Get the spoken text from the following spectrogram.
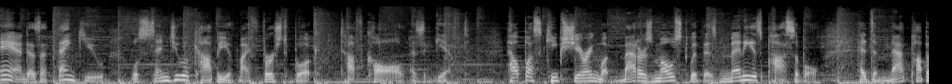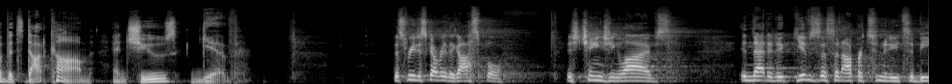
And as a thank you, we'll send you a copy of my first book, Tough Call, as a gift. Help us keep sharing what matters most with as many as possible. Head to mattpopovits.com and choose Give. This rediscovery of the gospel is changing lives in that it gives us an opportunity to be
